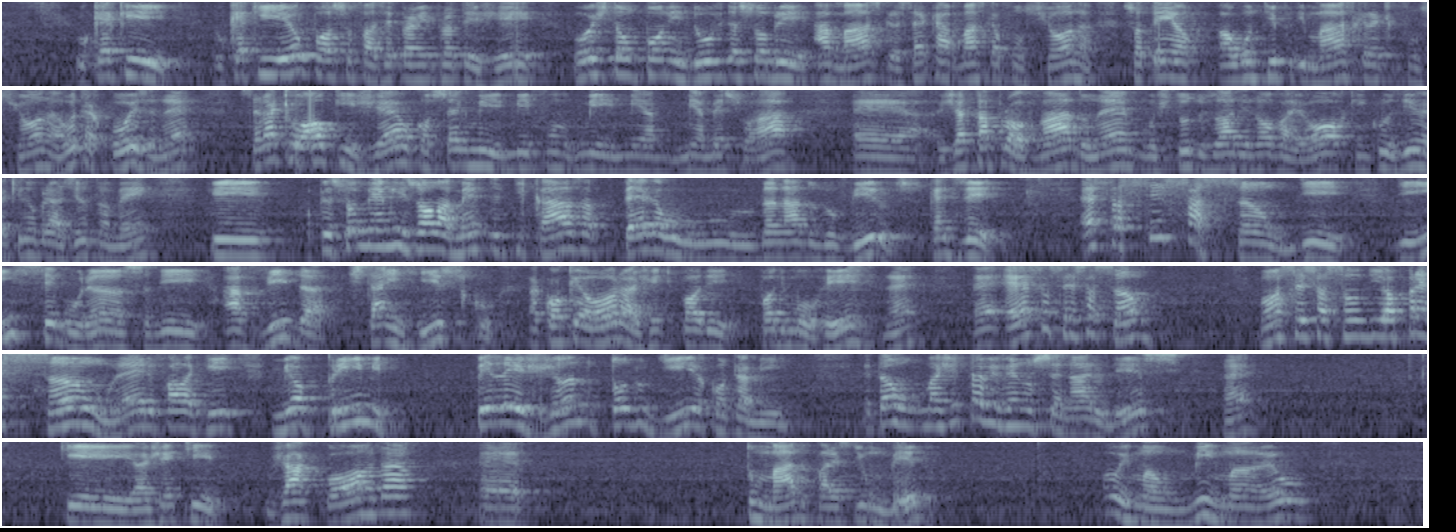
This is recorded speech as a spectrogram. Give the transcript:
O que é que o que é que eu posso fazer para me proteger? Hoje estão pondo em dúvida sobre a máscara. Será que a máscara funciona? Só tem algum tipo de máscara que funciona? Outra coisa, né? Será que o álcool em gel consegue me, me, me, me, me abençoar? É, já está provado, né? Estudos lá de Nova York, inclusive aqui no Brasil também, que a pessoa mesmo em isolamento de casa pega o, o danado do vírus. Quer dizer, essa sensação de, de insegurança, de a vida está em risco, a qualquer hora a gente pode, pode morrer, né? É essa sensação, uma sensação de opressão, né? Ele fala aqui, me oprime pelejando todo dia contra mim. Então, a gente está vivendo um cenário desse, né? Que a gente já acorda é, tomado, parece, de um medo. Ô irmão, minha irmã, eu,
